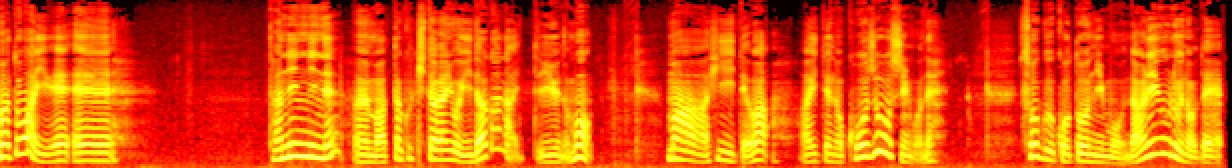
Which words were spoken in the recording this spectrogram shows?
まあ、とはいえ、えー、他人にね、え、全く期待を抱かないっていうのも、まあ、ひいては相手の向上心をね、削ぐことにもなりうるので、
